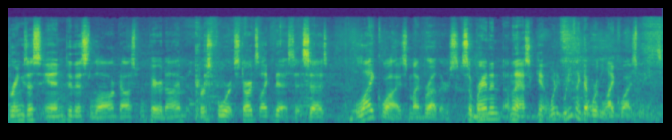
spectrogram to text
brings us into this law gospel paradigm. Verse 4, it starts like this it says, Likewise, my brothers. So, Brandon, I'm going to ask again, what do, what do you think that word likewise means?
